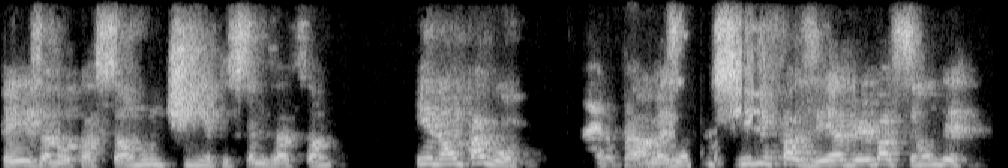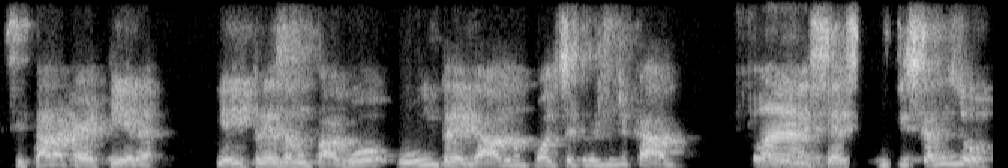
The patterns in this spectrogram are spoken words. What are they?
fez a anotação, não tinha fiscalização e não pagou. Aí não Tá? pagou. Mas é possível fazer a verbação de se está na carteira e a empresa não pagou, o empregado não pode ser prejudicado. Claro. O INSS não fiscalizou.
